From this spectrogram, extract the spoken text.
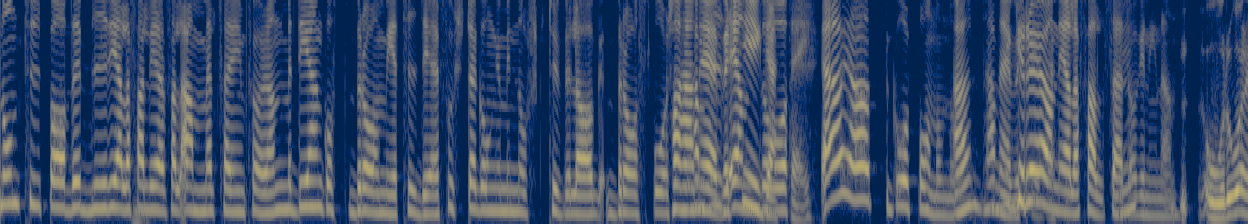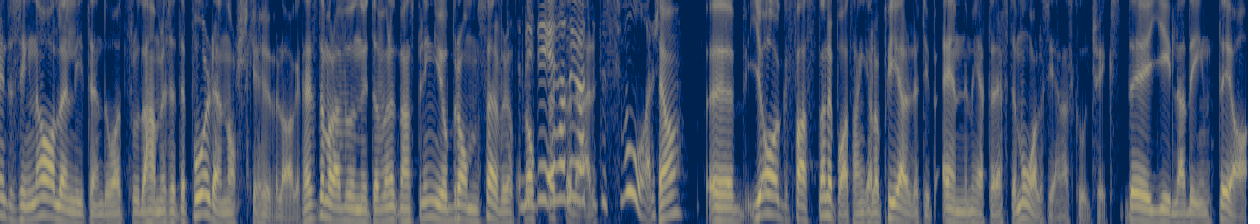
någon typ av det blir i alla fall, i alla fall anmält här inför han. Men det har han gått bra med tidigare. Första gången med norskt huvudlag, bra spår. Så Har han blir övertygat ändå, dig? Ja, jag går på honom. nog. Ja, han han är blir grön i alla fall så här Mm. dagen innan. Oroar inte signalen lite ändå att Frode Hamre sätter på det där norska huvudlaget? Hästen bara vunnit och vunnit men han springer ju och bromsar över Det, upploppet det hade ju sådär. varit lite svårt. Ja, Eh, jag fastnade på att han galopperade typ en meter efter mål senast Cool Tricks. Det gillade inte jag.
